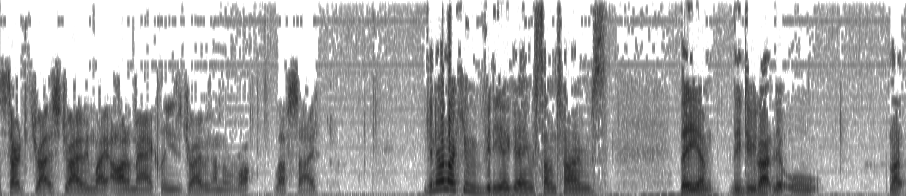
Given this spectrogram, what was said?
start dri- driving by automatically he's driving on the ro- left side? you know, like in video games, sometimes they um they do like little like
